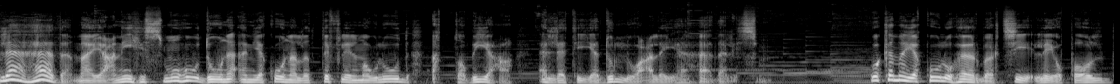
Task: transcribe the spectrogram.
لا هذا ما يعنيه اسمه دون أن يكون للطفل المولود الطبيعة التي يدل عليها هذا الاسم. وكما يقول هيربرت سي ليوبولد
